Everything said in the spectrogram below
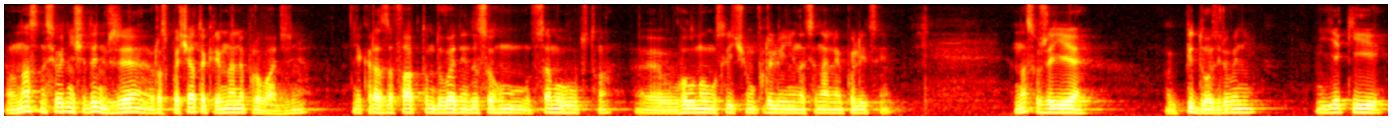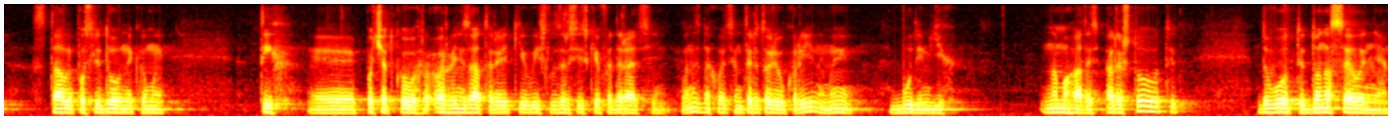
У нас на сьогоднішній день вже розпочато кримінальне провадження якраз за фактом доведення до самогу- самогубства е, в головному слідчому управлінні Національної поліції. У нас вже є підозрювані, які стали послідовниками тих е, початкових організаторів, які вийшли з Російської Федерації. Вони знаходяться на території України. Ми будемо їх намагатись арештовувати, доводити до населення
